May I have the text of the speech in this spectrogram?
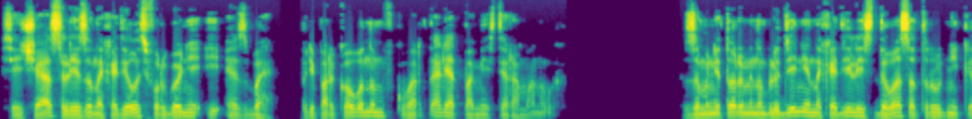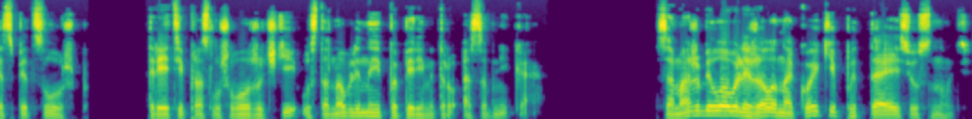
Сейчас Лиза находилась в фургоне ИСБ, припаркованном в квартале от поместья Романовых. За мониторами наблюдения находились два сотрудника спецслужб. Третий прослушивал жучки, установленные по периметру особняка. Сама же Белова лежала на койке, пытаясь уснуть.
